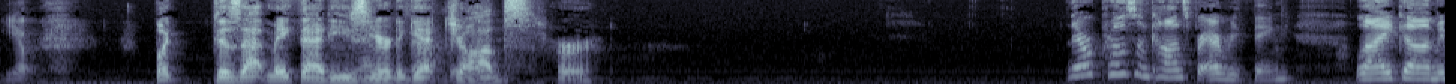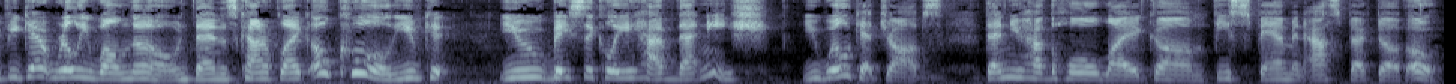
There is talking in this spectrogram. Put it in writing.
Yep. But does that make that easier Yeah, to get jobs? Or there are pros and cons for everything. Like, um, if you get really well known, then it's kind of like, oh, cool, you get, you basically have that niche. You will get jobs. Then you have the whole like um, feast famine aspect of, oh,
